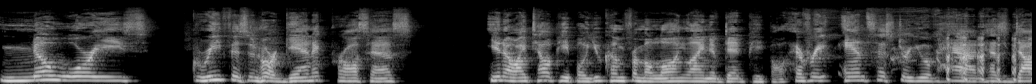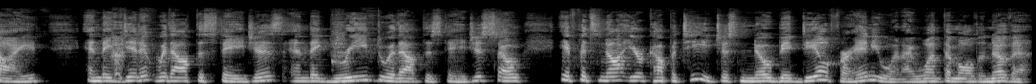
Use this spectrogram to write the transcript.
no worries. Grief is an organic process. You know, I tell people you come from a long line of dead people. Every ancestor you have had has died and they did it without the stages and they grieved without the stages. So if it's not your cup of tea, just no big deal for anyone. I want them all to know that.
